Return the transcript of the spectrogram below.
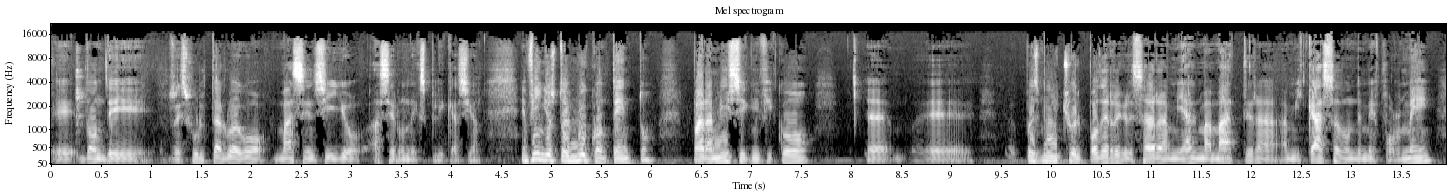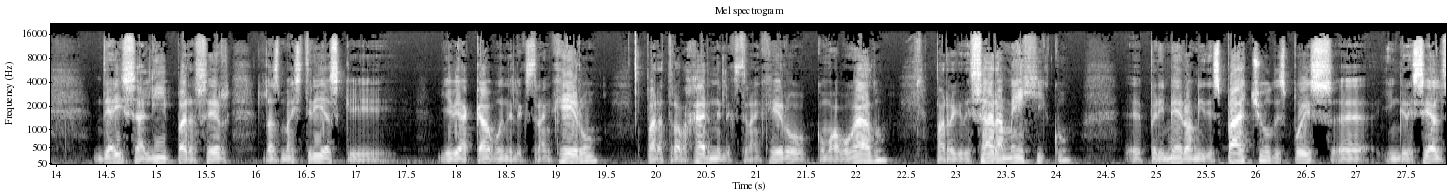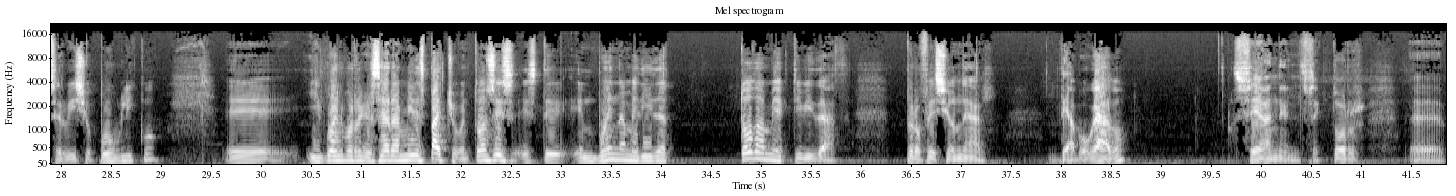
eh, donde resulta luego más sencillo hacer una explicación. En fin, yo estoy muy contento, para mí significó eh, eh, pues mucho el poder regresar a mi alma mater, a mi casa donde me formé, de ahí salí para hacer las maestrías que llevé a cabo en el extranjero, para trabajar en el extranjero como abogado, para regresar a México, eh, primero a mi despacho, después eh, ingresé al servicio público eh, y vuelvo a regresar a mi despacho. Entonces, este, en buena medida, toda mi actividad profesional de abogado, sea en el sector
